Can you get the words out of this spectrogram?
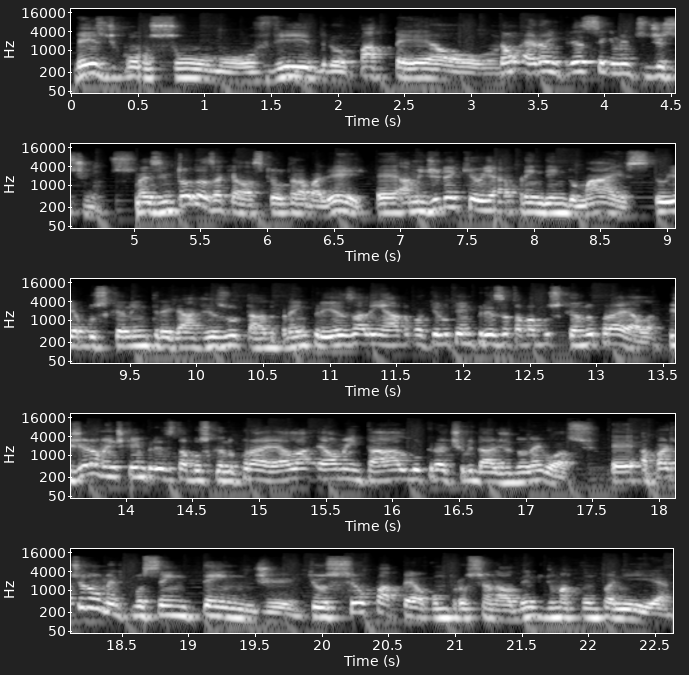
bens de consumo, vidro, papel. Então, eram empresas de segmentos distintos. Mas em todas aquelas que eu trabalhei, é, à medida que eu ia aprendendo mais, eu ia buscando entregar resultado para a empresa alinhado com aquilo que a empresa estava buscando para ela. E geralmente o que a empresa está buscando para ela é aumentar a lucratividade do negócio. É, a partir do momento que você entende que o seu papel como profissional dentro de uma companhia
